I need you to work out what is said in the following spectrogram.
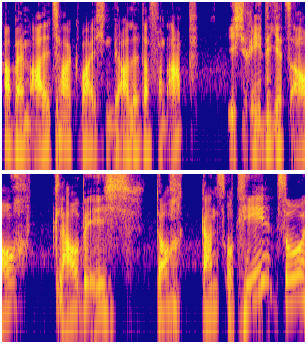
aber im Alltag weichen wir alle davon ab. Ich rede jetzt auch, glaube ich, doch ganz okay, so.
